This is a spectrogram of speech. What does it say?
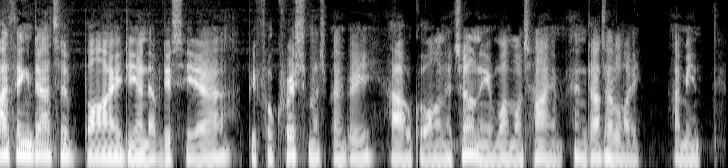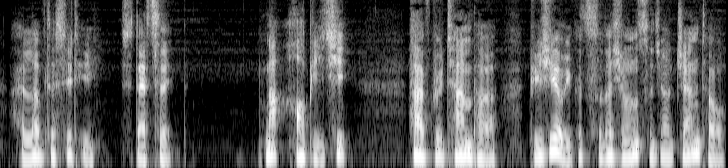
I think that by the end of this year, before Christmas maybe, I'll go on a journey one more time. Undoubtedly, I mean, I love the city, so that's it. 那好脾气，have good temper。脾气有一个词的形容词叫 gentle，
